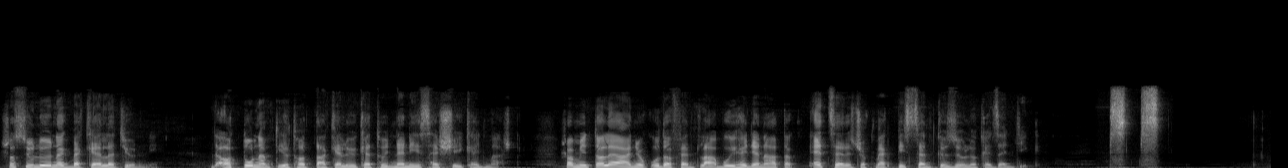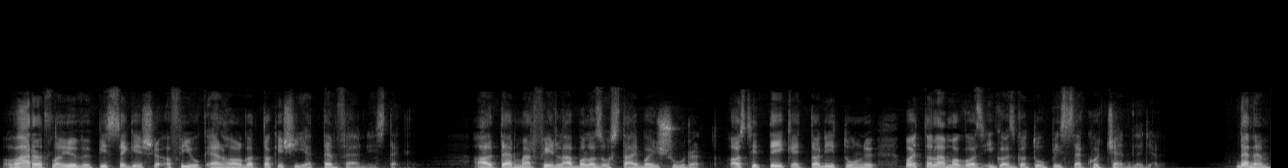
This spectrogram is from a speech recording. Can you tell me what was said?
és a szülőnek be kellett jönni. De attól nem tilthatták el őket, hogy ne nézhessék egymást. És amint a leányok odafent lábújhegyen álltak, egyszerre csak megpisszent közölök ez egyik. Pszt, pszt! A váratlan jövő piszegésre a fiúk elhallgattak, és ilyetten felnéztek. Alter már fél lábbal az osztályba is súrrant. Azt hitték egy tanítónő, vagy talán maga az igazgató piszeg, hogy csend legyen. De nem,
